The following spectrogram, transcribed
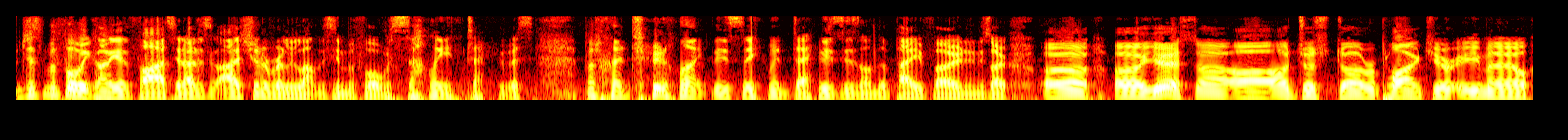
just before we kind of get the fire scene, I just I should have really lumped this in before with Sully and Davis, but I do like this scene when Davis is on the payphone and he's like, "Uh, uh, yes, uh, uh I'm just uh, replying to your email.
